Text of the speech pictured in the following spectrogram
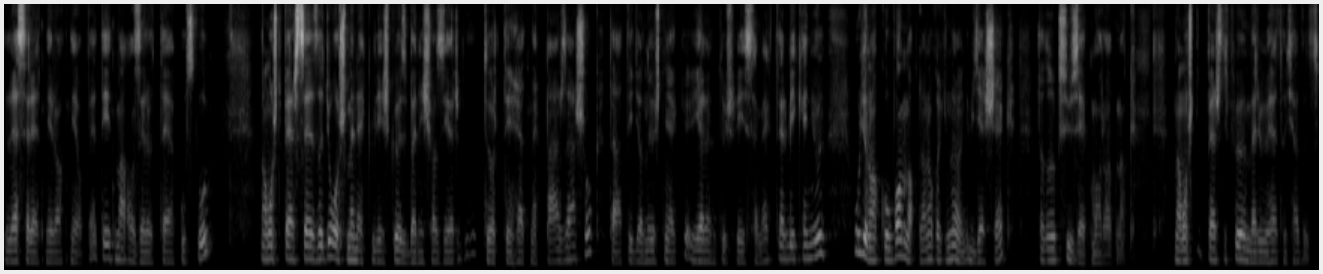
leszeretné rakni a petét, már azelőtt elpusztul. Na most persze ez a gyors menekülés közben is azért történhetnek párzások, tehát így a nőstények jelentős része megtermékenyül. Ugyanakkor vannak olyanok, akik nagyon ügyesek, tehát azok szüzek maradnak. Na most persze fölmerülhet, hogy hát ez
